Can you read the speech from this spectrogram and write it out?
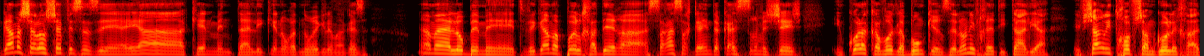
גם ה-3-0 הזה היה כן מנטלי, כן הורדנו רגל למעגז. גם היה לא באמת, וגם הפועל חדרה, עשרה שחקנים, דקה 26, עם כל הכבוד לבונקר, זה לא נבחרת איטליה, אפשר לדחוף שם גול אחד.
